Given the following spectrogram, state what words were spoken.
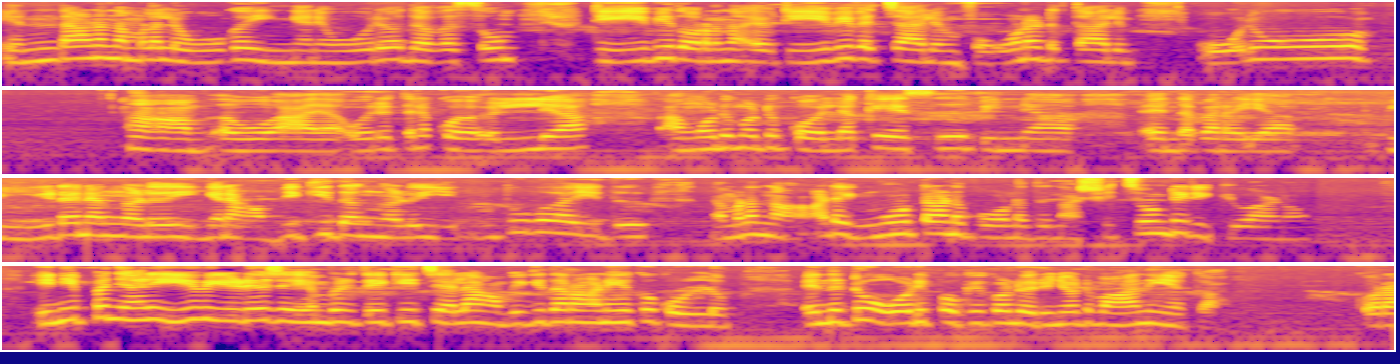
എന്താണ് നമ്മളെ ലോകം ഇങ്ങനെ? ഓരോ ദിവസവും ടി വി തുറന്ന ടി വി വെച്ചാലും ഫോൺ എടുത്താലും ഓരോ ഓരോരുത്തരെ കൊല്ലുക അങ്ങോട്ടും ഇങ്ങോട്ടും കൊലക്കേസ് പിന്നെ എന്താ പറയുക പീഡനങ്ങൾ ഇങ്ങനെ അവിഹിതങ്ങൾ എന്തുവാ ഇത്? നമ്മളെ നാട് എങ്ങോട്ടാണ് പോണത്? നശിച്ചുകൊണ്ടിരിക്കുവാണോ ഇനിയിപ്പം ഞാൻ ഈ വീഡിയോ ചെയ്യുമ്പോഴത്തേക്ക് ചില അവിഹിത റാണിയൊക്കെ കൊള്ളും. എന്നിട്ട് ഓടിപ്പൊക്കിക്കൊണ്ട് ഒരിഞ്ഞോട്ട് വാ കുറേ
